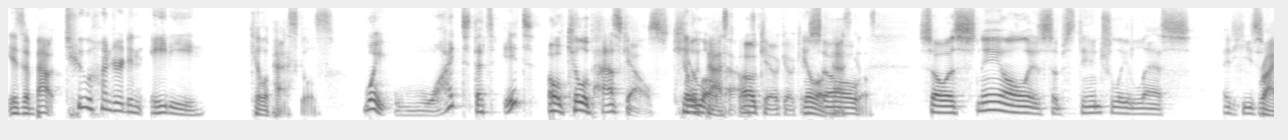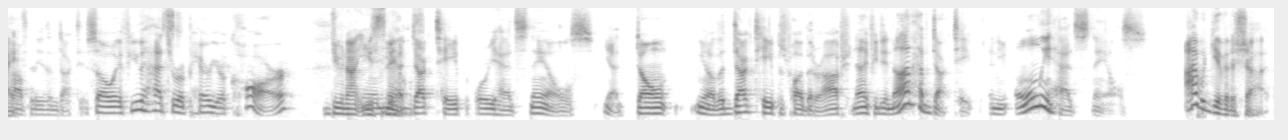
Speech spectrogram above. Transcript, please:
is about 280 kilopascals. Wait, what? That's it? Oh, kilopascals. Kilopascals. Kilopa- Okay, okay, okay. So, so a snail is substantially less adhesive Right. properties than duct tape. So if you had to repair your car Do not use you snails. had duct tape or you had snails, yeah, don't, you know, the duct tape is probably a better option. Now, if you did not have duct tape and you only had snails, I would give it a shot.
